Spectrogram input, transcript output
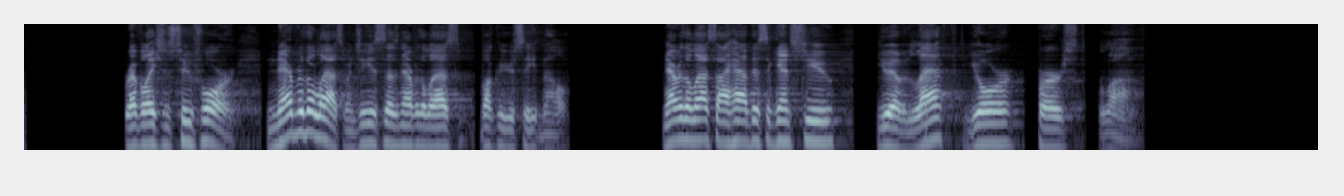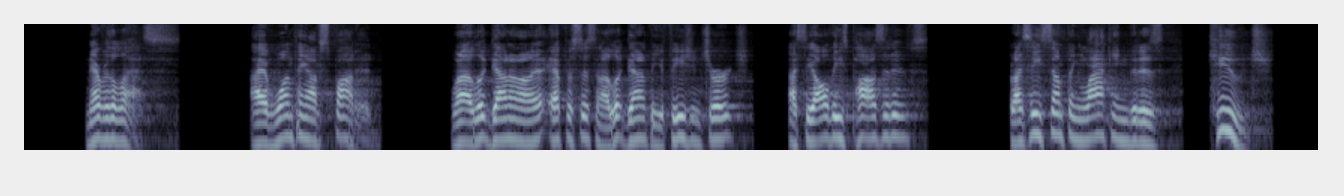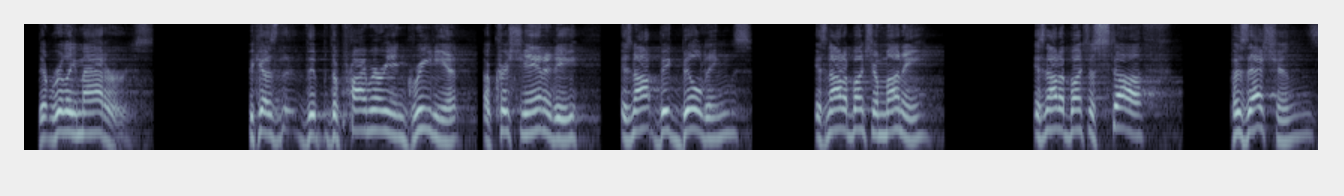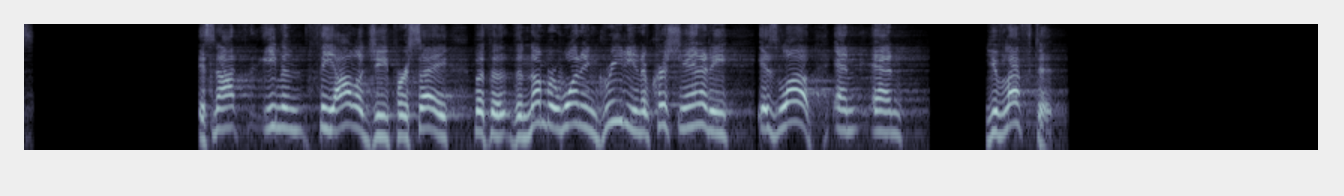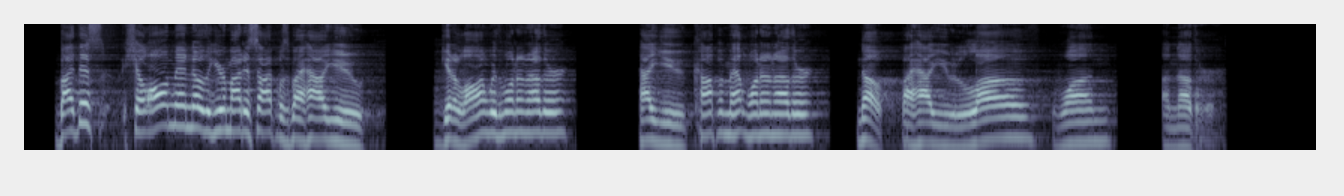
Revelations 2 4. Nevertheless, when Jesus says, nevertheless, buckle your seatbelt. Nevertheless, I have this against you. You have left your first love. Nevertheless, I have one thing I've spotted. When I look down on Ephesus and I look down at the Ephesian church, I see all these positives, but I see something lacking that is huge, that really matters. Because the, the, the, primary ingredient of Christianity is not big buildings, it's not a bunch of money, it's not a bunch of stuff, possessions. It's not even theology per se, but the, the number one ingredient of Christianity is love. And, and you've left it. By this shall all men know that you're my disciples by how you get along with one another, how you compliment one another. No, by how you love one another.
